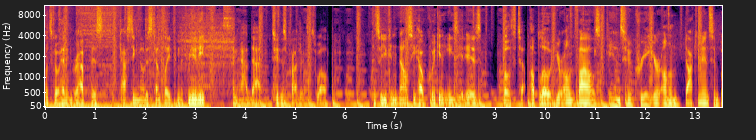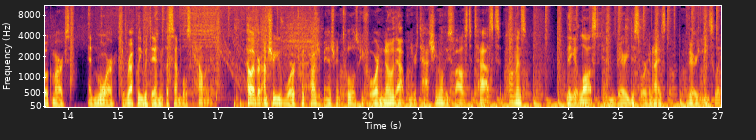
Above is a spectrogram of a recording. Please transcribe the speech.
Let's go ahead and grab this casting notice template from the community and add that to this project as well. And so you can now see how quick and easy it is both to upload your own files and to create your own documents and bookmarks and more directly within Assemble's calendar. However, I'm sure you've worked with project management tools before and know that when you're attaching all these files to tasks and comments, they get lost and very disorganized very easily.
